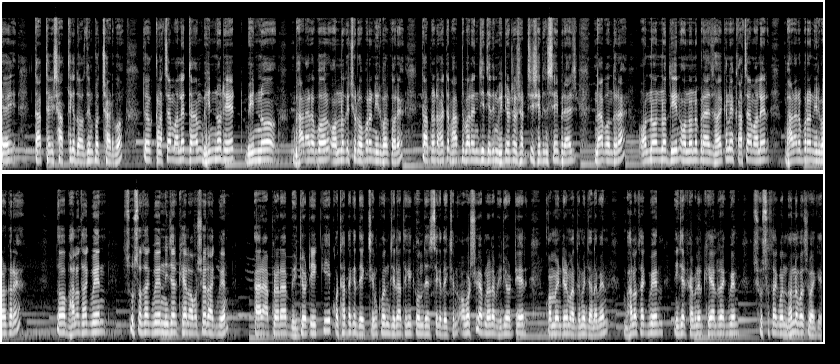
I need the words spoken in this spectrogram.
তার থেকে সাত থেকে দশ দিন পর ছাড়বো। তো কাঁচা মালের দাম ভিন্ন রেট ভিন্ন ভাড়ার ওপর, অন্য কিছুর ওপরে নির্ভর করে। তো আপনারা হয়তো ভাবতে পারেন যে যেদিন ভিডিওটা ছাড়ছি, সেদিন সেই প্রাইস না বন্ধুরা, অন্য অন্য দিন অন্য অন্য প্রাইস হয় কেন? কাঁচা মালের ভাড়ার উপরে নির্ভর করে। তো ভালো থাকবেন, সুস্থ থাকবেন, নিজের খেয়াল অবশ্যই রাখবেন। আর আপনারা ভিডিওটি কে কোথা থেকে দেখছেন, কোন জেলা থেকে, কোন দেশ থেকে দেখছেন, অবশ্যই আপনারা ভিডিওটির কমেন্টের মাধ্যমে জানাবেন। ভালো থাকবেন, নিজের ফ্যামিলির খেয়াল রাখবেন, সুস্থ থাকবেন। ধন্যবাদ সবাইকে।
